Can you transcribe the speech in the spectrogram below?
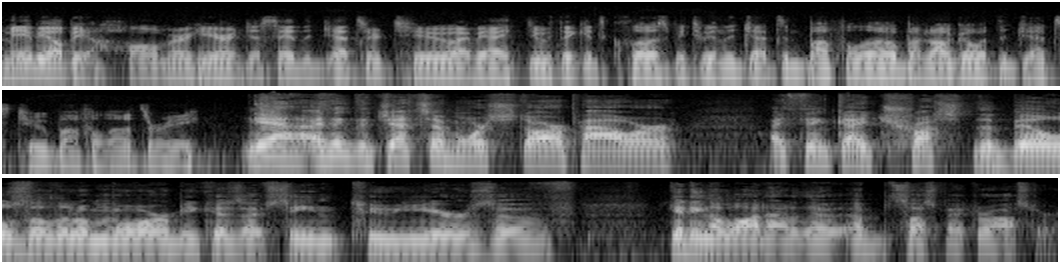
maybe I'll be a homer here and just say the Jets are two. I mean, I do think it's close between the Jets and Buffalo, but I'll go with the Jets two, Buffalo three. Yeah, I think the Jets have more star power. I think I trust the Bills a little more because I've seen two years of getting a lot out of the suspect roster.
